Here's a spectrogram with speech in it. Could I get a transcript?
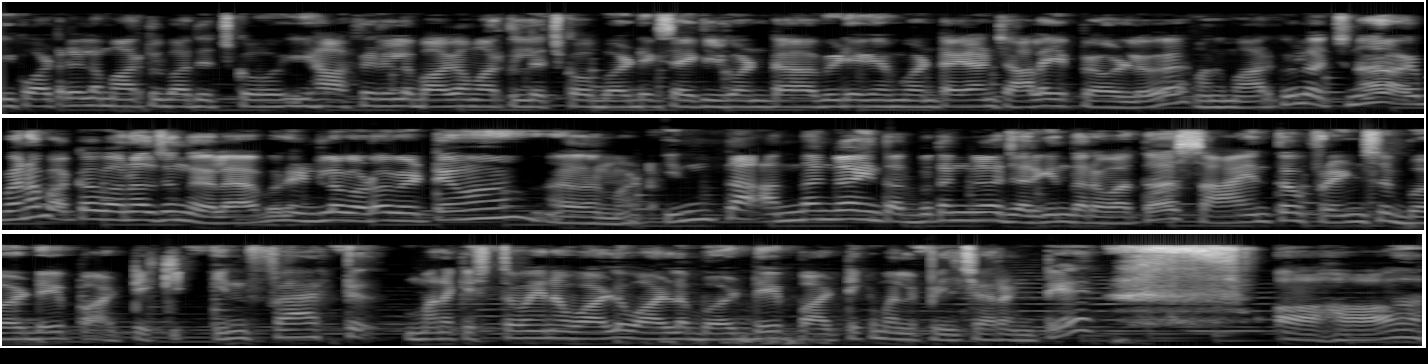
ఈ క్వార్టర్ ఇయర్లో మార్కులు బాగా తెచ్చుకో ఈ హాఫ్ ఇయర్లో బాగా మార్కులు తెచ్చుకో బర్త్డేకి సైకిల్ కొంట వీడియో గేమ్ కొంట అని చాలా చెప్పేవాళ్ళు. మనకు మార్కులు వచ్చినా రాకపోయినా పక్కా కొనాల్సిందే. లేకపోతే ఇంట్లో గొడవ పెట్టాము అదనమాట. ఇంత అందంగా ఇంత అద్భుతంగా జరిగిన తర్వాత సాయంత్రం ఫ్రెండ్స్ బర్త్డే పార్టీకి ఇన్ఫాక్ట్ మనకి ఇష్టమైన వాళ్ళు వాళ్ళ బర్త్డే పార్టీకి మనల్ని పిలిచారంటే ఆహా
